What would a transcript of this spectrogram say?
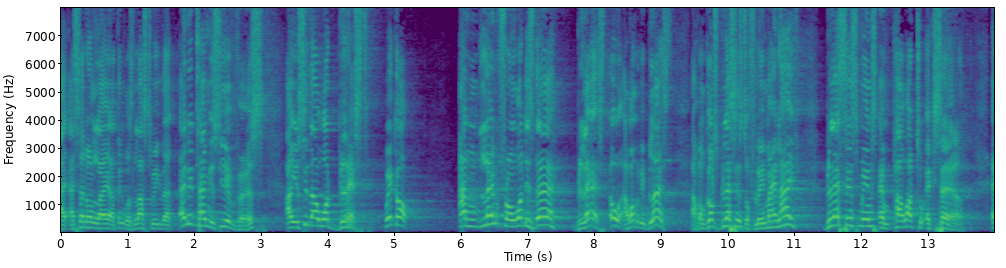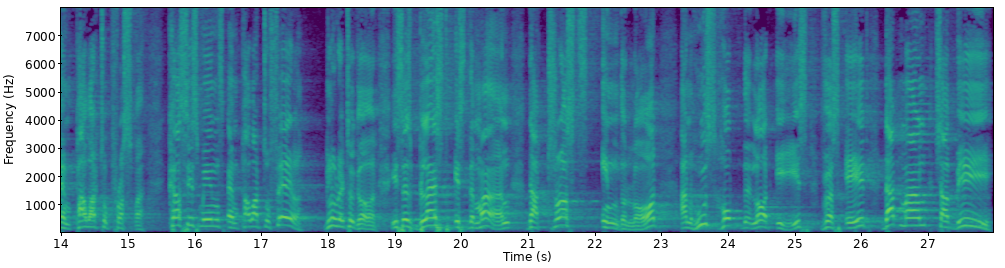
I, I said online, I think it was last week, that anytime you see a verse and you see that word blessed, wake up and learn from what is there. Blessed. Oh, I want to be blessed. I want God's blessings to flow in my life. Blessings means empowered to excel, empowered to prosper. Curses means empowered to fail. Glory to God. He says, Blessed is the man that trusts in the Lord and whose hope the Lord is. Verse 8 That man shall be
